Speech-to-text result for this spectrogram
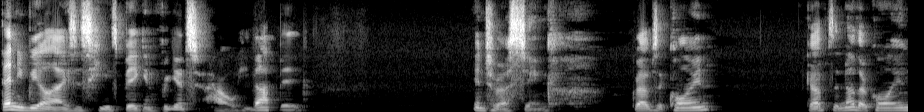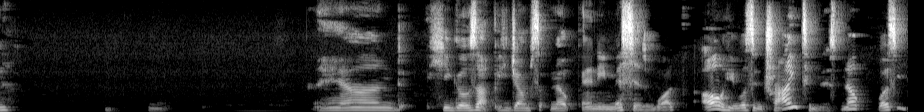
Then he realizes he's big and forgets how he got big. Interesting. Grabs a coin. Grabs another coin. And he goes up. He jumps up. Nope. And he misses. What? Oh, he wasn't trying to miss. Nope. Was he?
